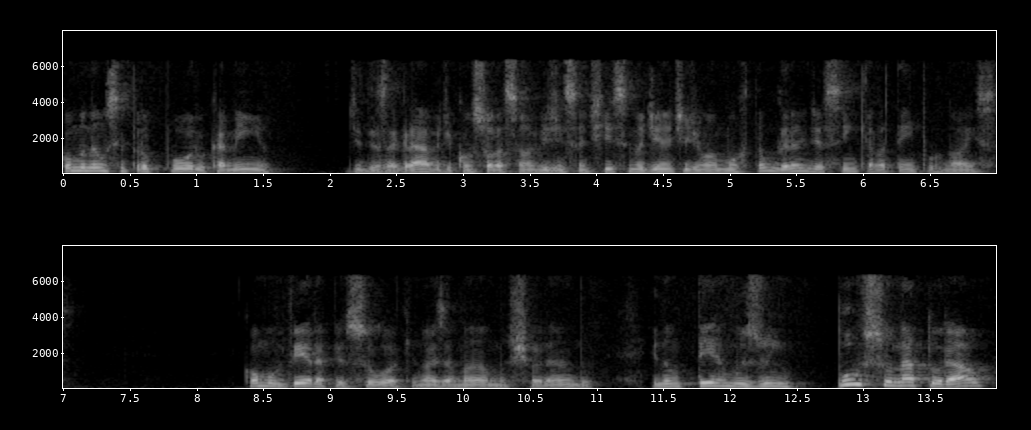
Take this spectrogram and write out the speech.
Como não se propor o caminho de desagravo, de consolação à Virgem Santíssima diante de um amor tão grande assim que ela tem por nós. Como ver a pessoa que nós amamos chorando e não termos o impulso natural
